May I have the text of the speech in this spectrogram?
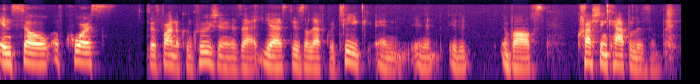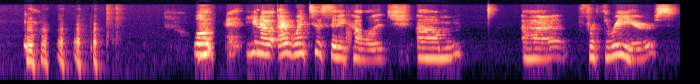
And so, of course, the final conclusion is that yes, there's a left critique, and, and it, it involves crushing capitalism. well, you know, I went to City College um, uh, for three years,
